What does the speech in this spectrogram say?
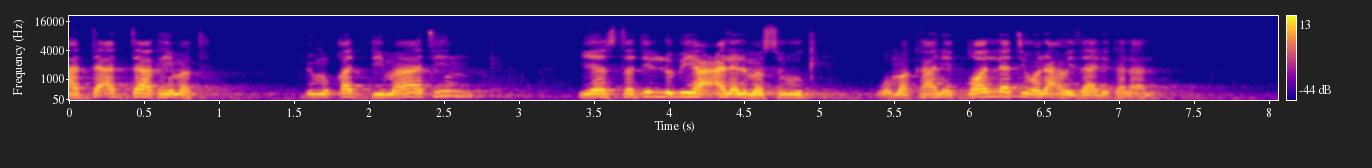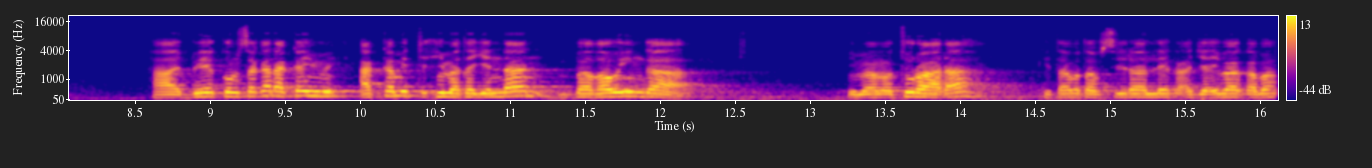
أدى أدى كلمته بمقدمات يستدل بها على المسروق ومكان الضالة ونحو ذلك لال ها بكم سكن أكمت حمة جنان بغوينغا إمام ترى كتاب تفسير لك أجائبا قبا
